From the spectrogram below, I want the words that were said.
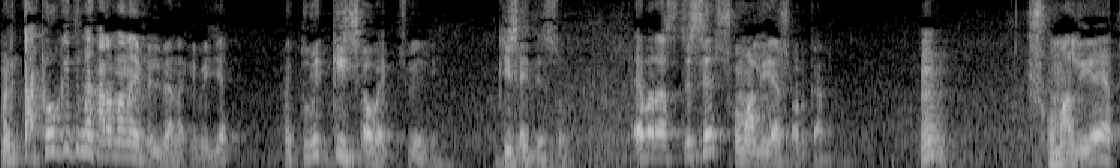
মানে তাকেও কি তুমি হার মানায় ফেলবে নাকি ভাইয়া? মানে তুমি কি চাও অ্যাকচুয়ালি কি চাইতেছো? এবার আসতেছে সোমালিয়া সরকার। হুম? সোমালিয়া এত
